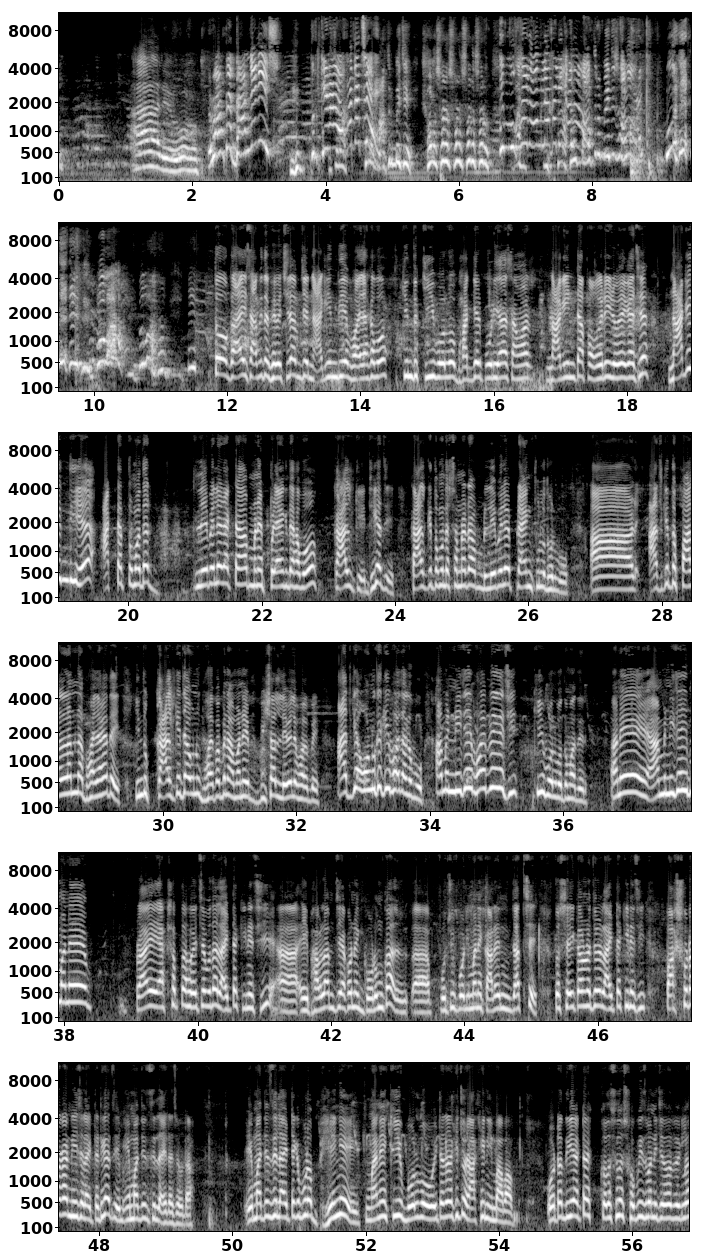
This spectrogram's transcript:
আরে ও। রংটার দাম জানিস? তোর কেনা রঙের আছে বাথরুম বেঁচে সরো সরো সরো সরো সরো। তুই মুখে রং লাগালি কেন? বাথরুম বেঁচে সরো। তো গাইস আমি তো ভেবেছিলাম যে নাগিন দিয়ে ভয় দেখাবো কিন্তু কি বলব ভাগ্যের পরিহাস আমার নাগিনটা পকেটেই রয়ে গেছে। নাগিন দিয়ে একটা তোমাদের লেভেলের একটা মানে প্র্যাঙ্ক দেখাবো। কালকে, ঠিক আছে? কালকে তোমাদের সামনে একটা লেভেলের প্র্যাঙ্ক তুলে ধরবো। আর আজকে তো পারলাম না ভয় দেখাতে, কিন্তু কালকে যা অনু ভয় পাবে না মানে বিশাল লেভেলে ভয় পাবে। আজকে অনুকে কি ভয় দেখাবো? আমি নিজেই ভয় পেয়ে গেছি। কি বলব তোমাদের? মানে আমি নিজেই মানে প্রায় এক সপ্তাহ হয়েছে বোধহয় লাইটটা কিনেছি। এই ভাবলাম যে এখন এই গরমকাল প্রচুর পরিমাণে কারেন্ট যাচ্ছে, তো সেই কারণের জন্য লাইটটা কিনেছি। পাঁচশো টাকা নিয়েছে লাইটটা ঠিক আছে? এমার্জেন্সি লাইট আছে ওটা। এমার্জেন্সি লাইটটাকে পুরো ভেঙে মানে কি বলব ওইটার কিছু রাখেনি মা বাপ ওটা দিয়ে একটা কত সুন্দর সবিজ বানিয়েছে ওটা দেখল।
